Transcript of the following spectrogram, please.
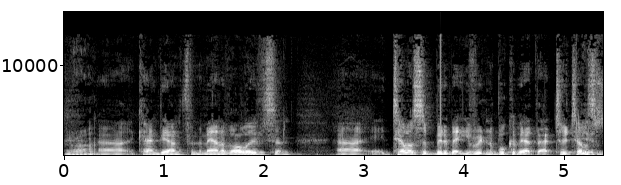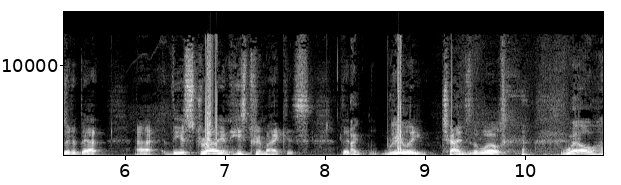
Right. Uh, came down from the Mount of Olives. And uh, tell us a bit about, you've written a book about that too. Tell us a bit about uh, the Australian history makers that I- really changed the world. Well, uh,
